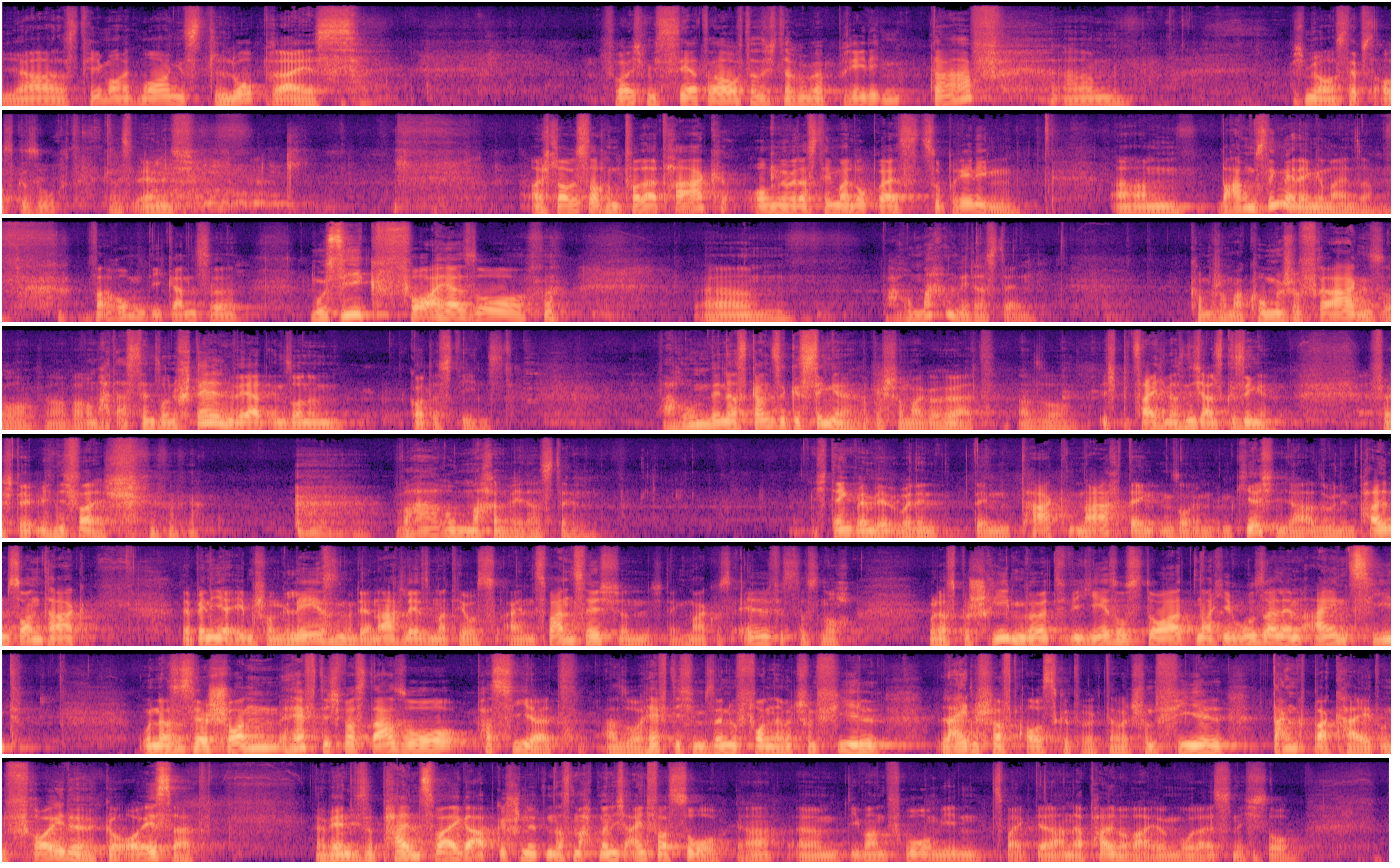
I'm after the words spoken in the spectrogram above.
Ja, das Thema heute Morgen ist Lobpreis. Freue ich mich sehr drauf, dass ich darüber predigen darf. Ähm, Habe ich mir auch selbst ausgesucht, ganz ehrlich. Aber ich glaube, es ist auch ein toller Tag, um über das Thema Lobpreis zu predigen. Ähm, warum singen wir denn gemeinsam? Warum die ganze Musik vorher so? Ähm, warum machen wir das denn? Kommen schon mal komische Fragen so. Ja, warum hat das denn so einen Stellenwert in so einem Gottesdienst? Warum denn das ganze Gesinge, habe ich schon mal gehört. Also ich bezeichne das nicht als Gesinge. Versteht mich nicht falsch. Warum machen wir das denn? Ich denke, wenn wir über den, den Tag nachdenken, so im, im Kirchenjahr, also über den Palmsonntag, der Benny ja eben schon gelesen und der Nachlesen Matthäus 21 und ich denke Markus 11 ist das noch wo das beschrieben wird, wie Jesus dort nach Jerusalem einzieht. Und das ist ja schon heftig, was da so passiert. Also heftig im Sinne von, da wird schon viel Leidenschaft ausgedrückt, da wird schon viel Dankbarkeit und Freude geäußert. Da werden diese Palmzweige abgeschnitten, das macht man nicht einfach so. Ja? Ähm, die waren froh um jeden Zweig, der da an der Palme war irgendwo, da ist nicht so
